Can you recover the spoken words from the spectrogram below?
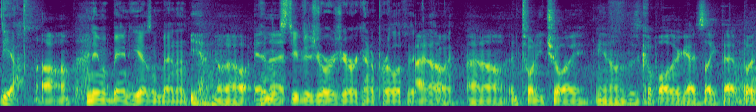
Yeah. Name a band he hasn't been in. Um, yeah, no doubt. Him then- and Steve DiGiorgio are kind of prolific. I know, that. I know, and Tony Choy. You know, there's a couple other guys like that, but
